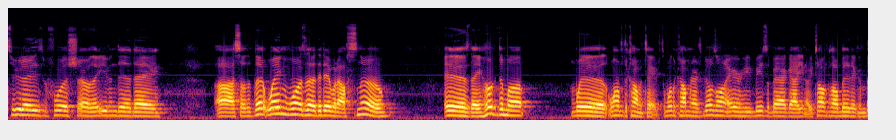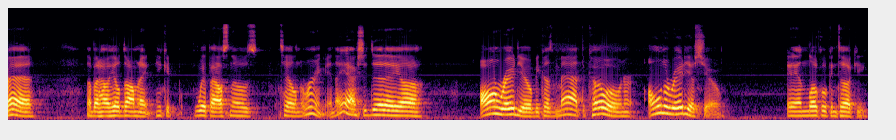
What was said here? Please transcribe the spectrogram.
two days before the show, they even did a, uh, so the way was that they did with Al Snow is they hooked him up with one of the commentators. One of the commentators goes on air, he beats a bad guy, you know, he talks all big and bad about how he'll dominate, he could whip Al Snow's tail in the ring. And they actually did a uh, on radio because Matt, the co-owner, owned a radio show in local Kentucky.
